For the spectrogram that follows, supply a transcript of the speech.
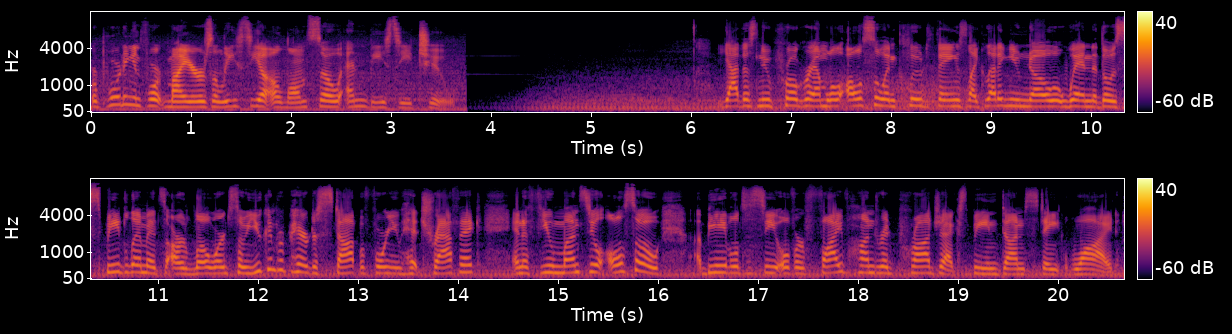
Reporting in Fort Myers, Alicia Alonso, NBC2. Yeah, this new program will also include things like letting you know when those speed limits are lowered so you can prepare to stop before you hit traffic. In a few months, you'll also be able to see over 500 projects being done statewide.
